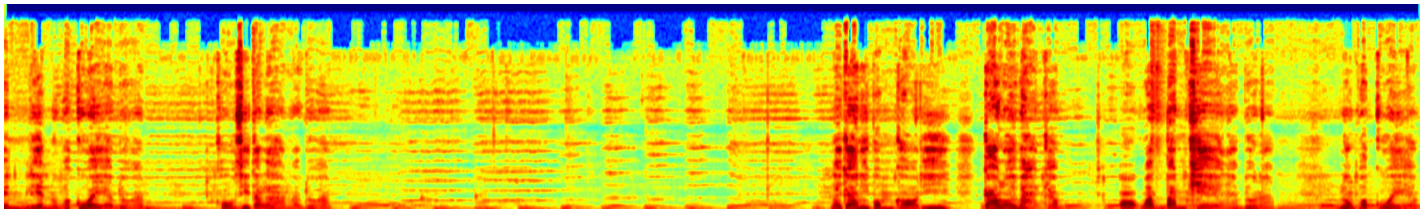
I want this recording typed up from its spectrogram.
เป็นเหรียญหลวงพ่อกลวยครับดูครับ โคสิตารามครับดูครับรายการนี้ผมขอที่ 900 บาทครับ ออกวัดบ้านแคนะครับดูนะครับ หลวงพ่อกลวยครับ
